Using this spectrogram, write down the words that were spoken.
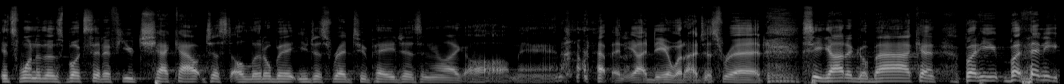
it's one of those books that if you check out just a little bit, you just read two pages and you're like, oh man, I don't have any idea what I just read. So you got to go back. And but he but then he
